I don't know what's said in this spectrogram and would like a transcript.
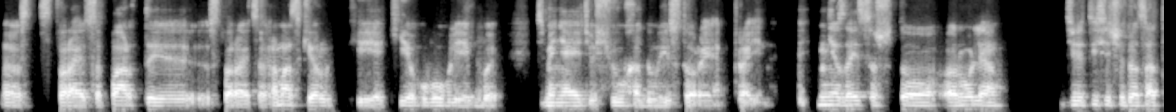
ствараюцца парты ствараюцца грамадскія рукі якія увогуле як бы змяняюць усю хаду гісторыі краіны Мне здаецца что роля 2020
